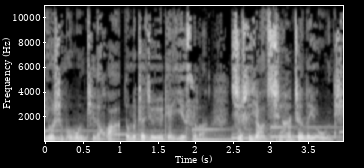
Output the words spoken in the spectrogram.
有什么问题的话，那么这就有点意思了。其实氧气还真的有问题。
